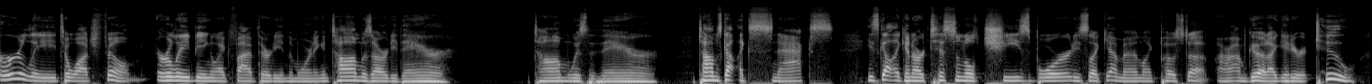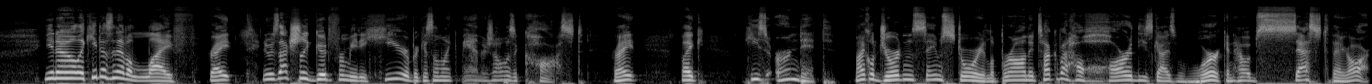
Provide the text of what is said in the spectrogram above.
early to watch film, early being like 5:30 in the morning. And Tom was already there. Tom was there. Tom's got like snacks He's got like an artisanal cheese board. He's like, yeah, man, like post up. All right, I'm good. I get here at two. You know, like he doesn't have a life, right? And it was actually good for me to hear because I'm like, man, there's always a cost, right? Like he's earned it. Michael Jordan, same story. LeBron, they talk about how hard these guys work and how obsessed they are.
